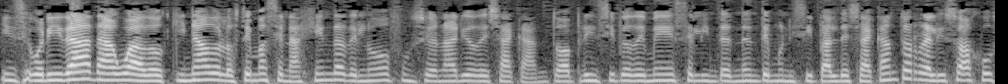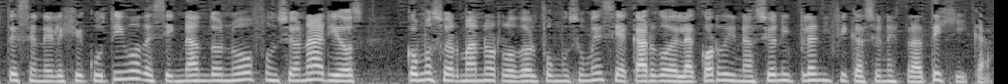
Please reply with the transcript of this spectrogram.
Inseguridad, agua, adoquinado, los temas en agenda del nuevo funcionario de Yacanto. A principio de mes, el intendente municipal de Yacanto realizó ajustes en el Ejecutivo, designando nuevos funcionarios, como su hermano Rodolfo Musumesi, a cargo de la coordinación y planificación estratégica.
